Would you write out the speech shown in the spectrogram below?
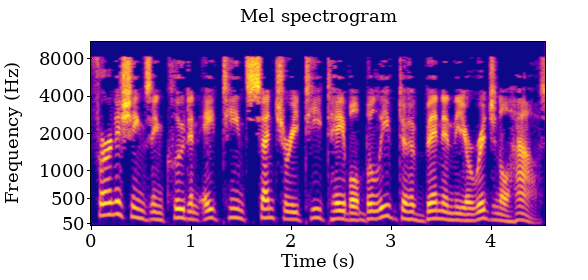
Furnishings include an 18th-century tea table believed to have been in the original house.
